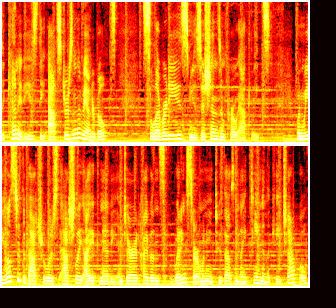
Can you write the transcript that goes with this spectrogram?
the Kennedys, the Astors, and the Vanderbilts, celebrities, musicians, and pro athletes. When we hosted the bachelors Ashley Iaconetti and Jared Haibon's wedding ceremony in 2019 in the Kay Chapel,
